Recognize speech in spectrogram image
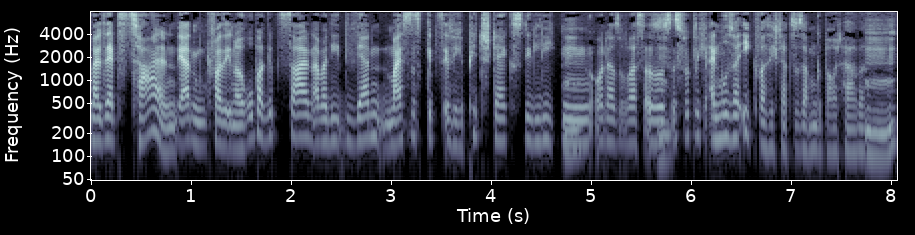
weil selbst Zahlen werden quasi in Europa gibt's Zahlen, aber die die werden meistens gibt's irgendwelche Pitch Decks, die leaken mhm. oder sowas. Also mhm. es ist wirklich ein Mosaik, was ich da zusammengebaut habe. Mhm.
